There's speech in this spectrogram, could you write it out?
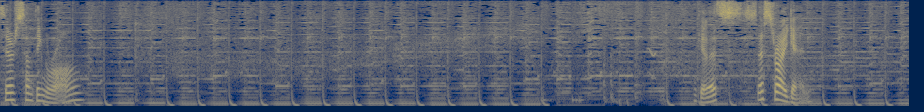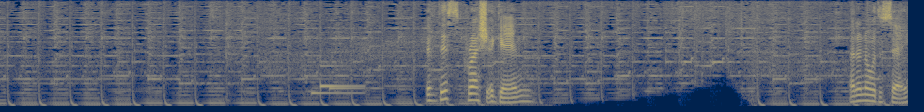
Is there something wrong? Okay, let's let's try again. If this crash again... I don't know what to say.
